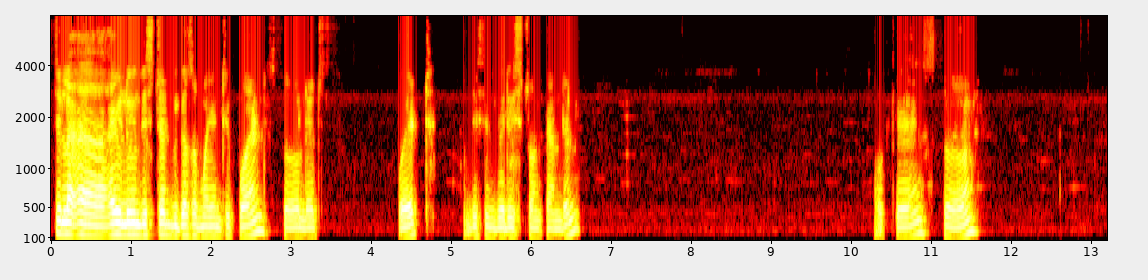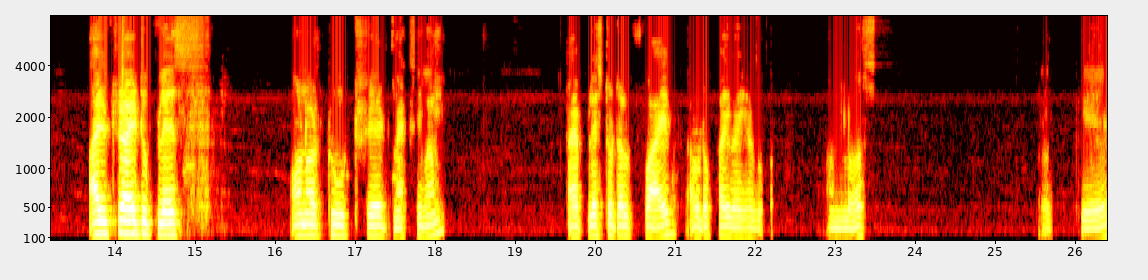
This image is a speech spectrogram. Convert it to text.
still uh, I will win this trade because of my entry point. So let's wait. This is very strong candle. Okay. So I'll try to place one or two trade maximum. I have placed total 5 out of 5 I have on loss. Okay.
